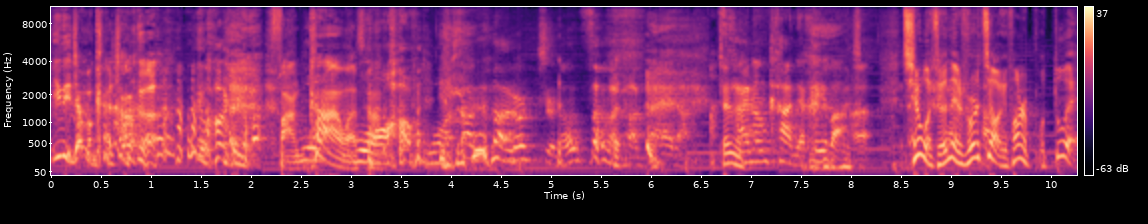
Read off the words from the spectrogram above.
你得这么看上课，我说反看我操！我我上课的时候只能这么着待着，真的才能看见黑板。其实我觉得那时候教育方式不对，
